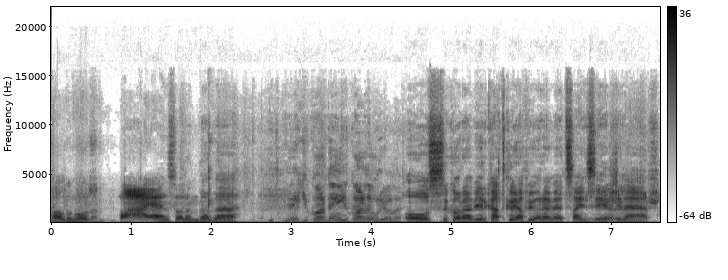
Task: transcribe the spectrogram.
Aldın mı Oğuz? Vay en sonunda be. Direkt yukarıda en yukarıda vuruyorlar. Oğuz skora bir katkı yapıyor evet sayın Evet. seyirciler.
